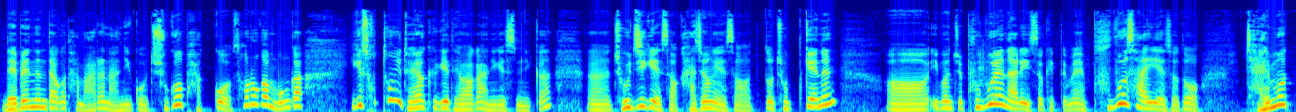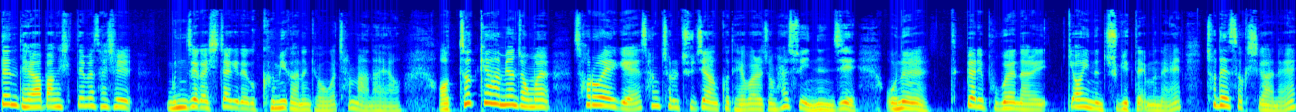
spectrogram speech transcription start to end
내뱉는다고 다 말은 아니고 주고받고 서로가 뭔가 이게 소통이 돼야 그게 대화가 아니겠습니까? 어, 조직에서 가정에서 또 좁게는 어, 이번 주에 부부의 날이 있었기 때문에 부부 사이에서도 잘못된 대화 방식 때문에 사실 문제가 시작이 되고 금이 가는 경우가 참 많아요. 어떻게 하면 정말 서로에게 상처를 주지 않고 대화를 좀 할 수 있는지 오늘 특별히 부부의 날에 껴있는 주기 때문에 초대석 시간에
